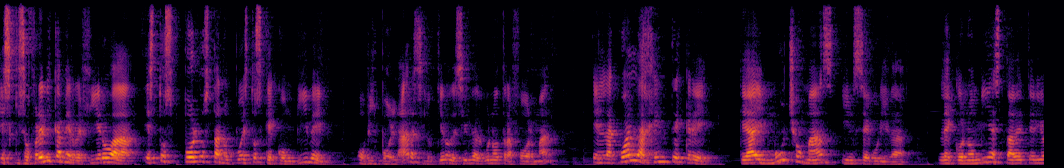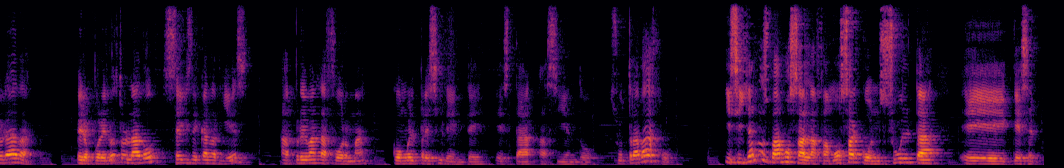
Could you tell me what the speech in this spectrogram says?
esquizofrénica me refiero a estos polos tan opuestos que conviven, o bipolar, si lo quiero decir de alguna otra forma, en la cual la gente cree que hay mucho más inseguridad. La economía está deteriorada, pero por el otro lado, 6 de cada 10 aprueban la forma como el presidente está haciendo su trabajo. Y si ya nos vamos a la famosa consulta eh, que se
